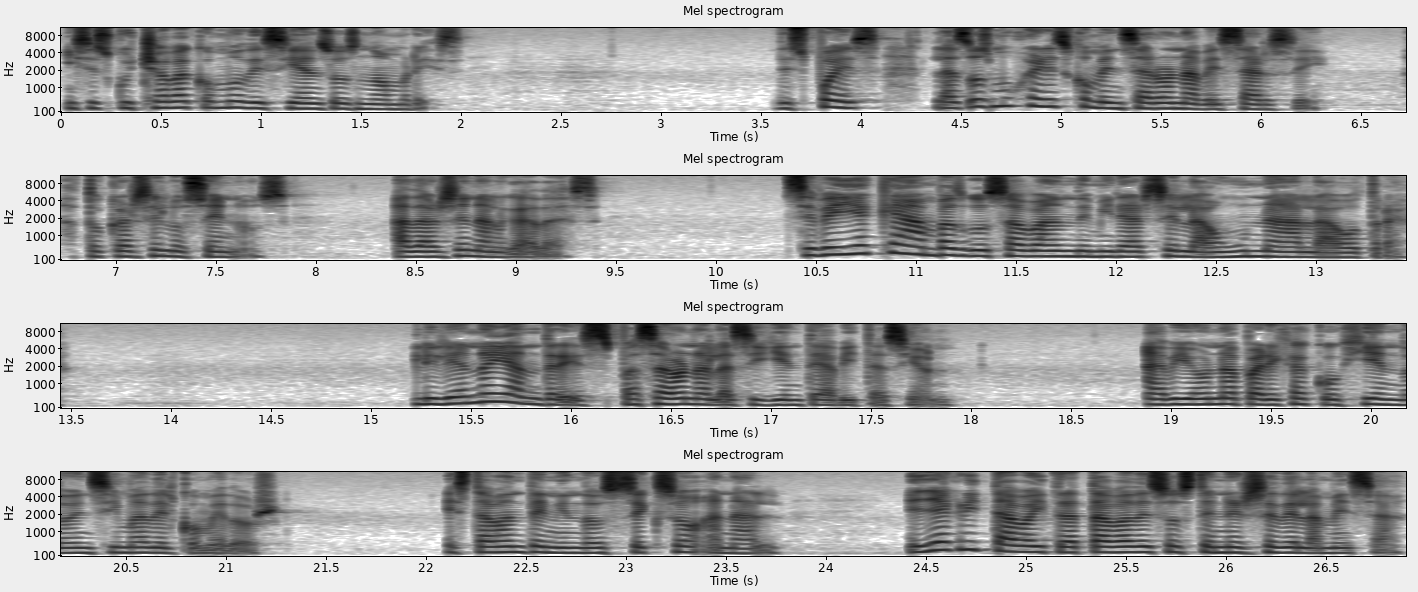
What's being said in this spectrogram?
y se escuchaba cómo decían sus nombres. Después, las dos mujeres comenzaron a besarse, a tocarse los senos, a darse nalgadas. Se veía que ambas gozaban de mirarse la una a la otra. Liliana y Andrés pasaron a la siguiente habitación. Había una pareja cogiendo encima del comedor. Estaban teniendo sexo anal. Ella gritaba y trataba de sostenerse de la mesa.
